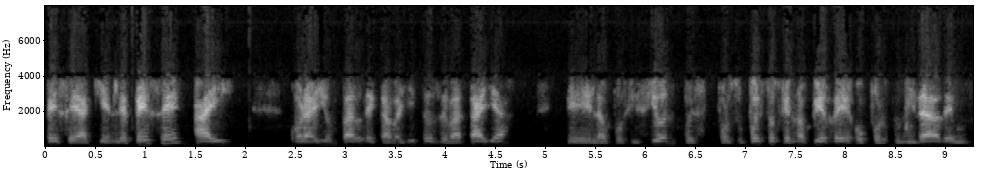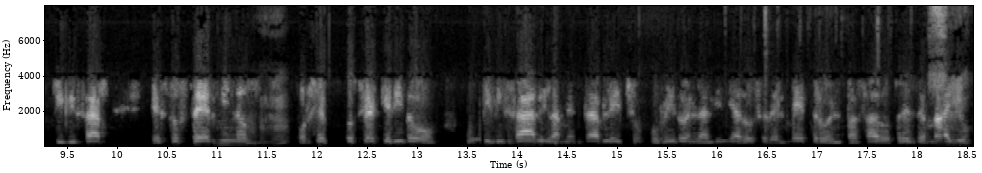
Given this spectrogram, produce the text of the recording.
pese a quien le pese, hay por ahí un par de caballitos de batalla la oposición, pues por supuesto que no pierde oportunidad de utilizar estos términos. Por ejemplo, se ha querido utilizar el lamentable hecho ocurrido en la línea 12 del metro el pasado 3 de mayo,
